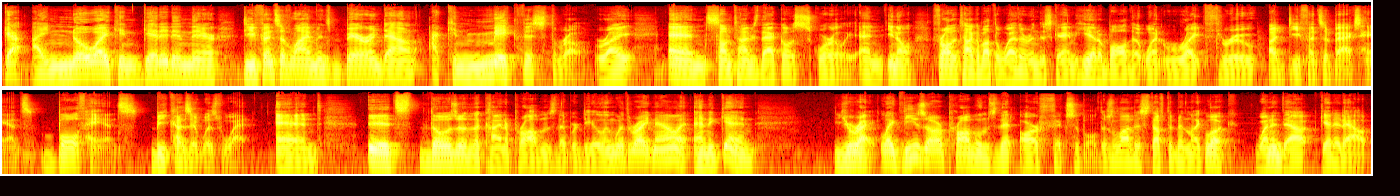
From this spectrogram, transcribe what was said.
got I know I can get it in there. Defensive lineman's bearing down. I can make this throw, right? And sometimes that goes squirrely. And, you know, for all the talk about the weather in this game, he had a ball that went right through a defensive back's hands, both hands, because it was wet. And it's those are the kind of problems that we're dealing with right now. And again, you're right. Like these are problems that are fixable. There's a lot of this stuff that have been like, look, when in doubt, get it out.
